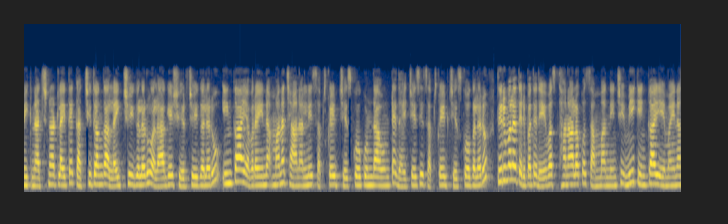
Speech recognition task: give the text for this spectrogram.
మీకు నచ్చినట్లయితే ఖచ్చితంగా లైక్ చేయగలరు అలాగే షేర్ చేయగలరు. ఇంకా ఎవరైనా మన ఛానల్ని సబ్స్క్రైబ్ చేసుకోకుండా ఉంటే దయచేసి సబ్స్క్రైబ్ చేసుకోగలరు. తిరుమల తిరుపతి దేవస్థానాలకు సంబంధించి మీకు ఇంకా ఏమైనా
